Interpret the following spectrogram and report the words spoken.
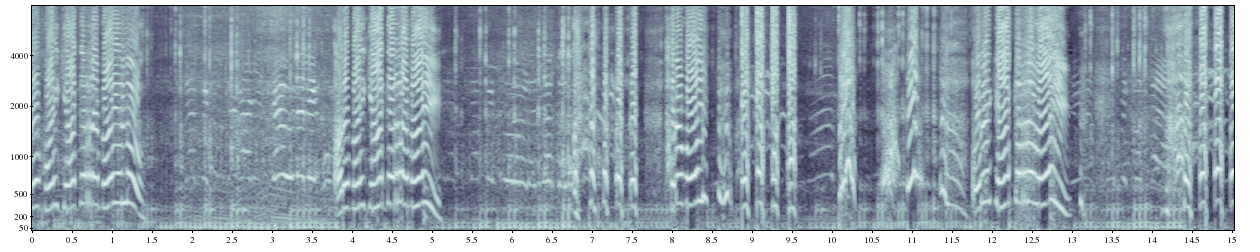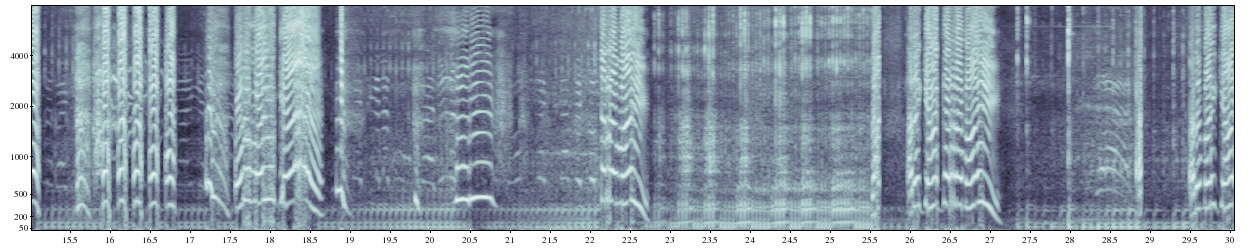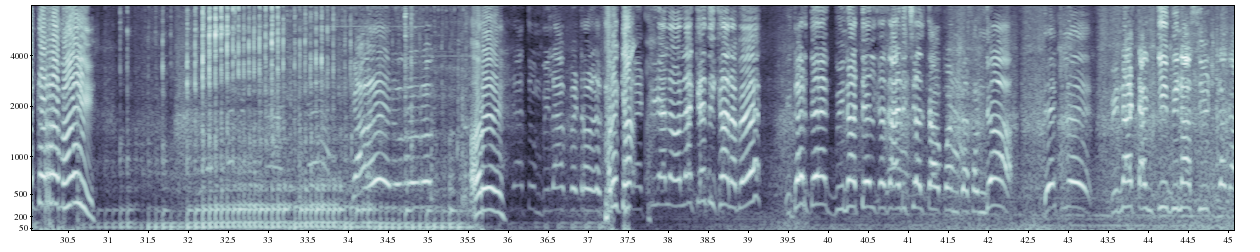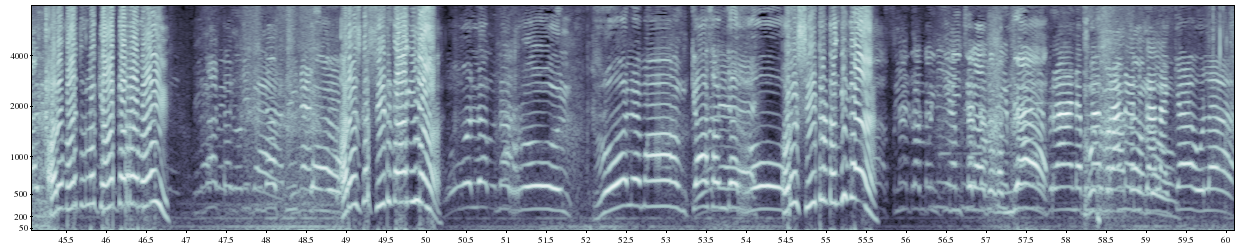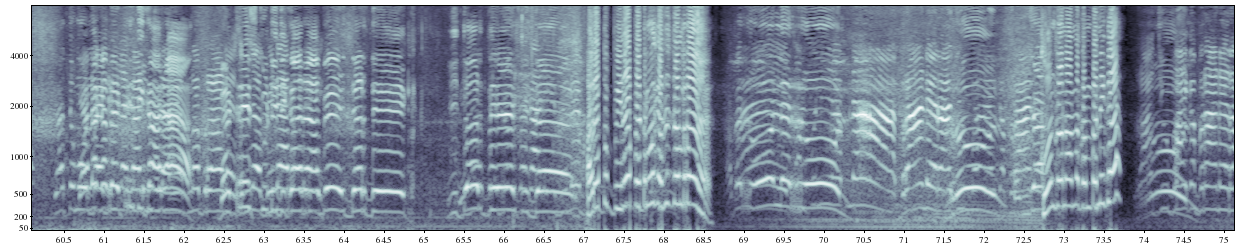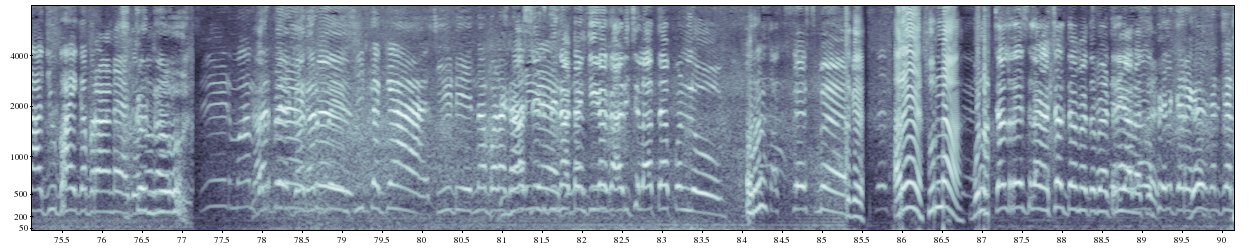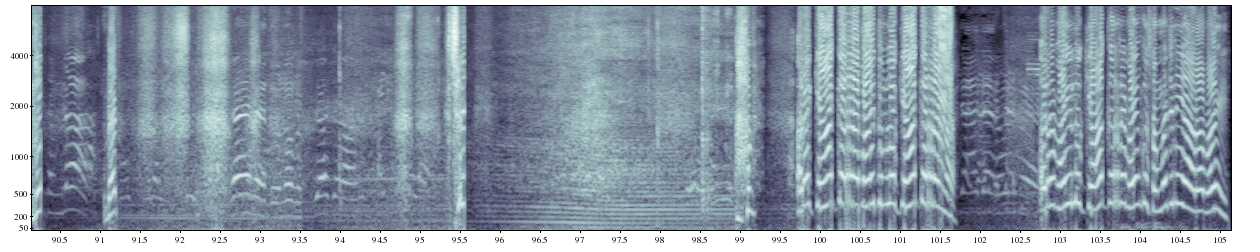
अरे भाई, क्या कर रहे हैं भाई ये लोग? अरे भाई, क्या कर रहा है भाई? अरे भाई। अरे क्या कर रहे भाई? अरे भाई, वो क्या है? अरे। कर रहा भाई अरे क्या कर रहा भाई? अरे भाई क्या कर रहा भाई? क्या है? रुक रुक रुक। अरे। तुम बिना पेट्रोल अरे क्या? बैटरी वाला क्या दिखा रहा बे? इधर देख बिना तेल का गाड़ी चलता अपन का समझा? देख ले बिना टंकी बिना सीट का गाड़ी। अरे भाई तुम लोग क्या कर रहे हो भाई? बिना टंकी बिना सीट का। अरे इसका सीट कहाँ गया? रोल अपना रोल। रोल है माम क्या समझा रोल? अरे सीट और टंकी है। और टंकी नहीं चला था समझा? ब्रांड अपना ब्रांड का निकाला क्या ओला क्या तुम बैटरी दिखा रहा? बैटरी स्कूटी दिखा रहा अबे इधर देख इधर देख इधर। अरे तू बिना पेट्रोल कैसे चल रहा है? अबे रोल है रोल। ब्रांड है राजू रोल कौन सा नाम है कंपनी का? राजू भाई का ब्रांड है राजू भाई का ब्रांड है रोल सीट माम घर पे, घर पे। सीट का क्या? सीट इतना बड़ा गाड़ी सीट है बिना टंकी का गाड़ी चलाते हैं अपन लोग। अरे। सक्सेस में। अरे सुनना बोल। चल रेस लगा चलते हैं मैं तो बैटरी वाला से। फेल करेगा चल चल। बैठ। नहीं, नहीं, दोनों में। क्या क्या अब- अरे क्या कर रहा है भाई? तुम लोग क्या कर रहा है? अरे भाई लोग क्या कर रहे हैं? भाई इनको समझ नहीं आ रहा भाई।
